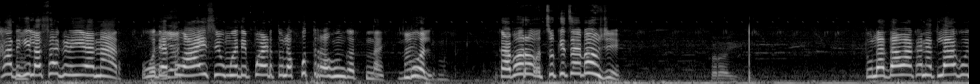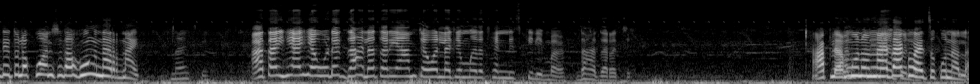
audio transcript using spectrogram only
खादगीला सगळी येणार. उद्या तू आयसीयू मध्ये पड तुला कुत्र हुंगत नाही. नाही बोल. का बरोबर? चुकीचं आहे भाऊजी. तुला दवाखान्यात लागू दे तुला कोण सुद्धा हुंगणार नाही. नाहीच की. आता ह्या एवढंच झालं तरी आमच्या वडिलाची मदत ह्यांनीच केली बघ दहा हजाराची. आपल्या म्हणून नाही दाखवायचं कुणाला?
